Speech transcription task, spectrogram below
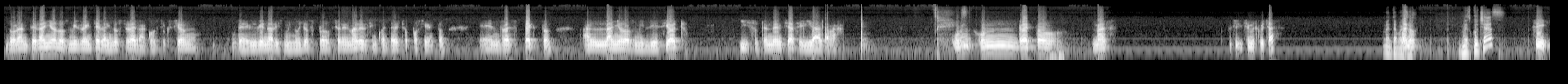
Durante el año 2020 la industria de la construcción de vivienda disminuyó su producción en más del 58% en respecto al año 2018 y su tendencia seguirá a la baja. Un, un reto más... ¿Sí, me escuchas? Bueno. ¿Me escuchas? Sí.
